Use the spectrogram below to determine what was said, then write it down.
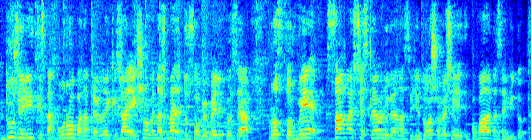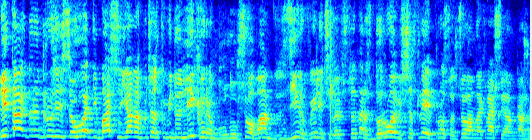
Дуже рідкісна хвороба, на превеликий жаль. Якщо ви нажмете до цього, ви вилікуєтеся, просто ви сама щаслива людина на світі, тому що ви ще попали на це відео. І так, дорогі друзі, сьогодні бачите, я на початку відео лікарем був. Ну все, вам зір вилічили, ви тепер здорові, щасливі, просто всього найкраще, я вам кажу.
